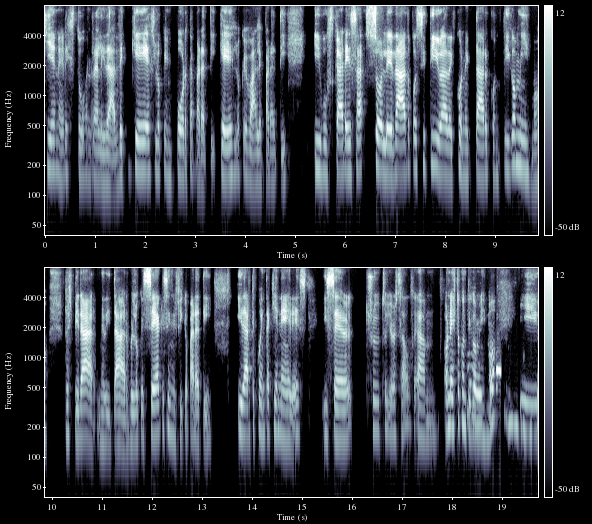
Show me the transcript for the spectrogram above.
quién eres tú en realidad, de qué es lo que importa para ti, qué es lo que vale para ti y buscar esa soledad positiva de conectar contigo mismo, respirar, meditar, lo que sea que signifique para ti y darte cuenta quién eres y ser true to yourself, um, honesto contigo mismo y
